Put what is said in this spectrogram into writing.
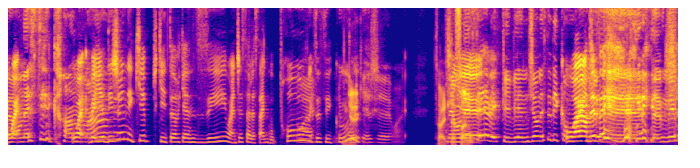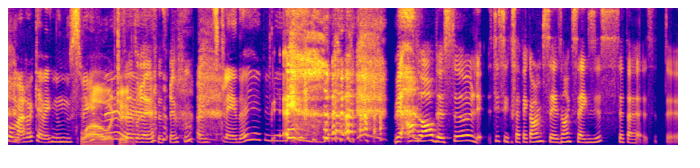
Euh, Ouais. On essaie grandement. Ben il y a déjà une équipe qui est organisée. Ouais, Jess, elle a sa GoPro, Ouais. ça c'est cool. Ok. Que je- ouais. ça va être Mais on essaie avec PBNJ, on essaie de les convaincre on là, essaie. de, de venir au Maroc avec nous, nous suivre. Wow. Ça serait, ça serait fou. Un petit clin d'œil à PBNJ. Mais en dehors de ça, le- tu sais, c'est que ça fait quand même 16 ans que ça existe, cette, euh, cette, euh,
